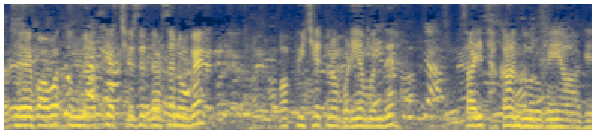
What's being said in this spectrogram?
जय बाबा तुंगनाथ के अच्छे से दर्शन हो गए। और पीछे इतना बढ़िया मंदिर, सारी थकान दूर हो गई यहाँ आगे।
